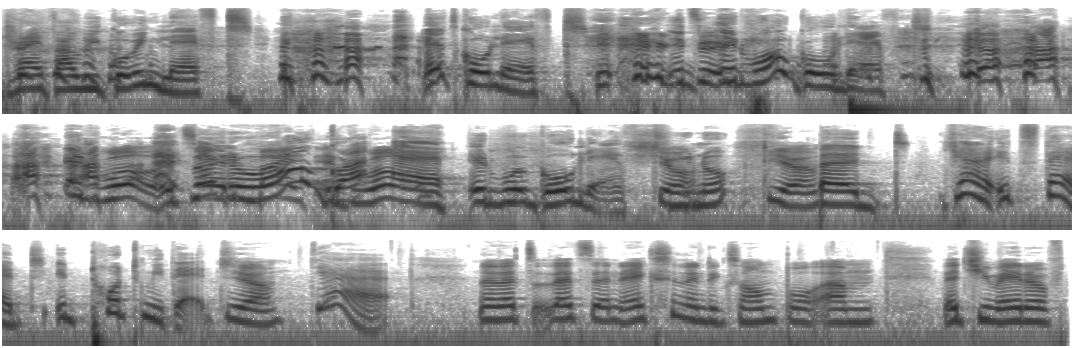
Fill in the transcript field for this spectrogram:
driver, are we going left. Let's go left. It, it will go left. it will. It's not it will mind. It go, will. eh, it will go left. Sure. You know. Yeah. But yeah, it's that. It taught me that. Yeah. Yeah. No, that's that's an excellent example um, that you made of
